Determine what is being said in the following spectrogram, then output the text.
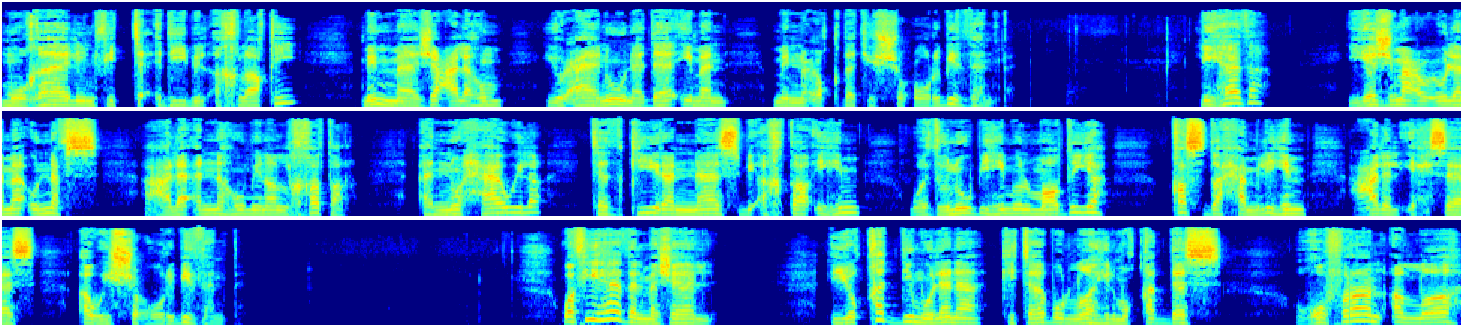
مغال في التأديب الأخلاقي مما جعلهم يعانون دائما من عقدة الشعور بالذنب. لهذا يجمع علماء النفس على أنه من الخطر أن نحاول تذكير الناس بأخطائهم وذنوبهم الماضية قصد حملهم على الإحساس أو الشعور بالذنب. وفي هذا المجال يقدم لنا كتاب الله المقدس غفران الله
